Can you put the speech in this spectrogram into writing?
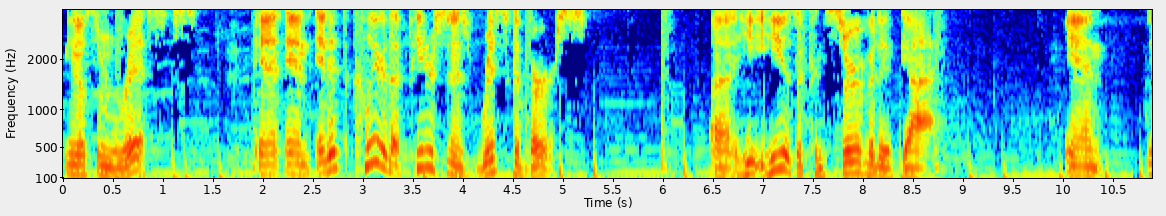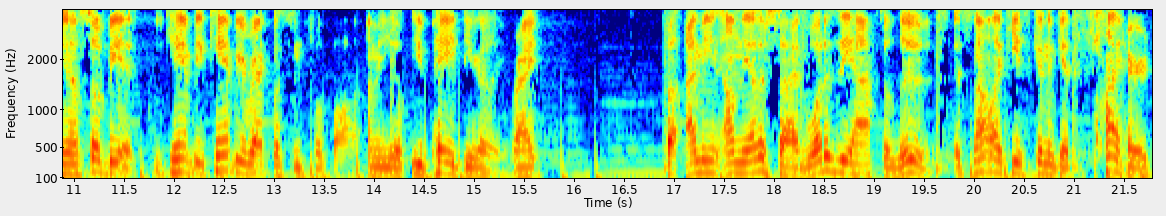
you know, some risks, and and it is clear that Petersen is risk averse. Uh, he he is a conservative guy, and you know, so be it. You can't be can't be reckless in football. I mean, you you pay dearly, right? But I mean, on the other side, what does he have to lose? It's not like he's going to get fired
